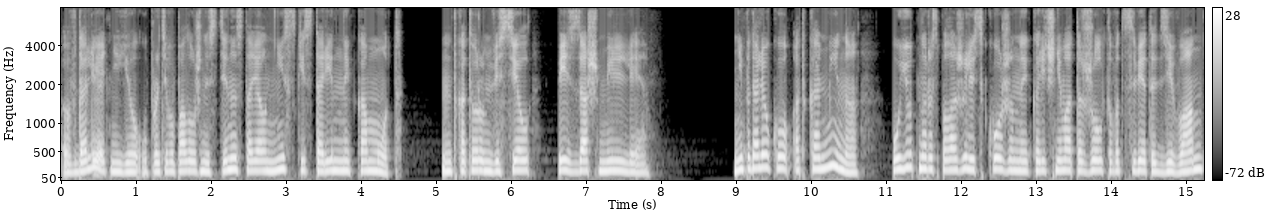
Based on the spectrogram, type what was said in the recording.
Вдали от нее у противоположной стены стоял низкий старинный комод, над которым висел пейзаж Милле. Неподалеку от камина уютно расположились кожаный коричневато-желтого цвета диван,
